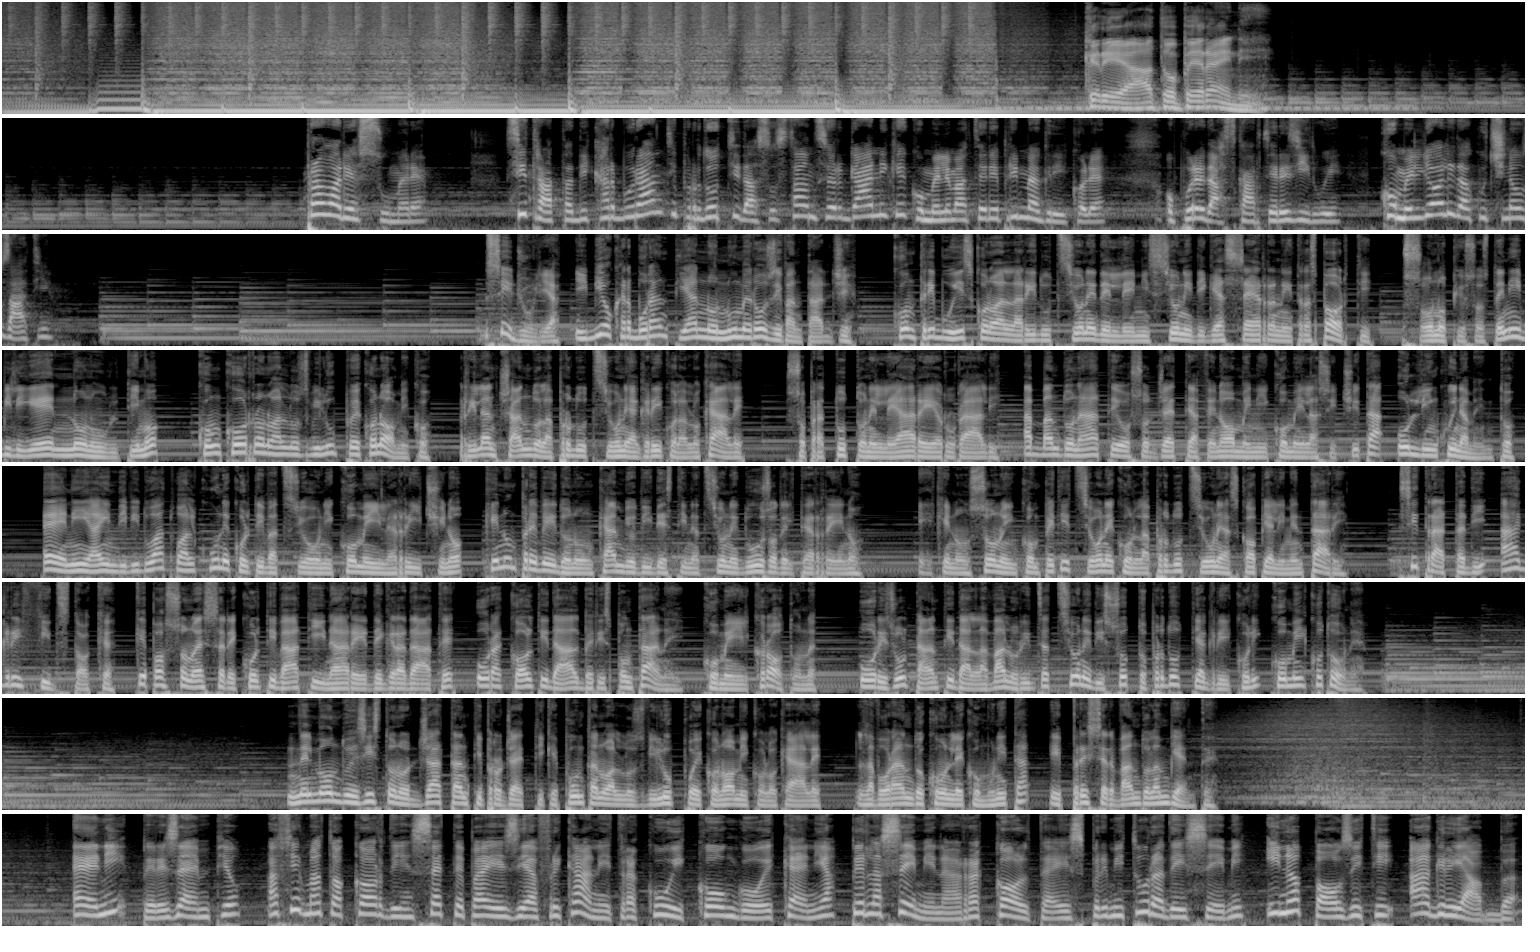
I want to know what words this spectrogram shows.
Creato per Eni. Provo a riassumere. Si tratta di carburanti prodotti da sostanze organiche come le materie prime agricole, oppure da scarti e residui, come gli oli da cucina usati. Sì Giulia, i biocarburanti hanno numerosi vantaggi. Contribuiscono alla riduzione delle emissioni di gas serra nei trasporti, sono più sostenibili e, non ultimo, concorrono allo sviluppo economico, rilanciando la produzione agricola locale, soprattutto nelle aree rurali, abbandonate o soggette a fenomeni come la siccità o l'inquinamento. Eni ha individuato alcune coltivazioni, come il ricino, che non prevedono un cambio di destinazione d'uso del terreno e che non sono in competizione con la produzione a scopi alimentari. Si tratta di agri-feedstock che possono essere coltivati in aree degradate o raccolti da alberi spontanei, come il croton, o risultanti dalla valorizzazione di sottoprodotti agricoli come il cotone. Nel mondo esistono già tanti progetti che puntano allo sviluppo economico locale, lavorando con le comunità e preservando l'ambiente. Eni, per esempio, ha firmato accordi in sette paesi africani, tra cui Congo e Kenya, per la semina, raccolta e spremitura dei semi in appositi agri-hub.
